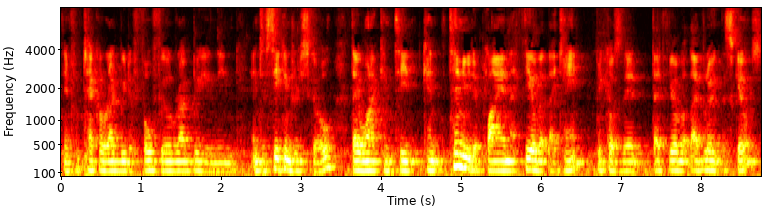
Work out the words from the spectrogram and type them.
then from tackle rugby to full field rugby, and then into secondary school, they want to continue, continue to play and they feel that they can because they they feel that they've learnt the skills.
